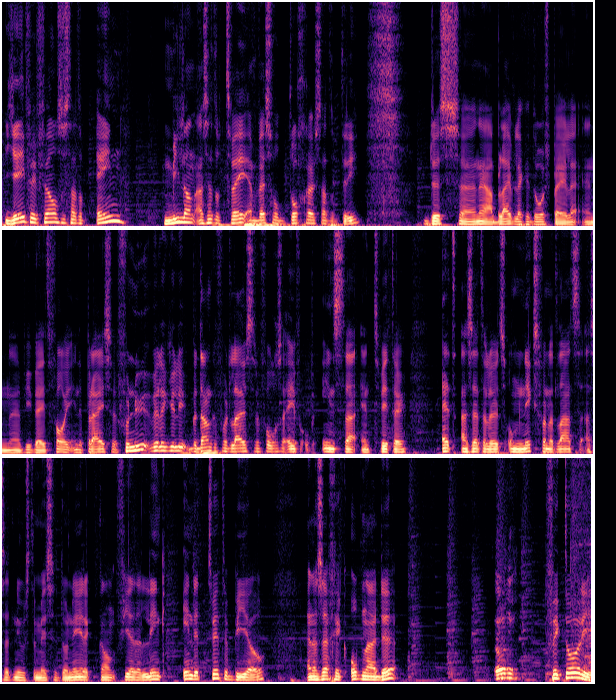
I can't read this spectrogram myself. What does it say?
JV Velsen staat op 1. Milan AZ op 2 en Wessel Dogger staat op 3. Dus eh, nou ja, blijf lekker doorspelen en eh, wie weet val je in de prijzen. Voor nu wil ik jullie bedanken voor het luisteren. Volg ons even op Insta en Twitter. AZAlerts om niks van het laatste AZ nieuws te missen. Doneren kan via de link in de Twitter bio. En dan zeg ik op naar de Sorry. victorie.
